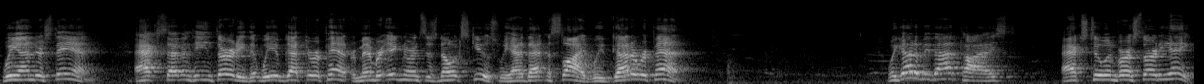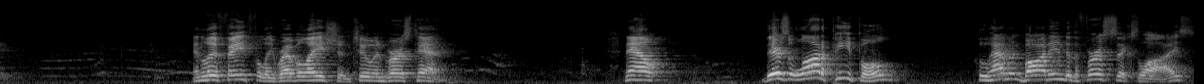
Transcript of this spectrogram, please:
We understand Acts 17 30 that we have got to repent. Remember, ignorance is no excuse. We had that in the slide. We've got to repent. We got to be baptized, Acts 2 and verse 38. And live faithfully, Revelation 2 and verse 10. Now, there's a lot of people who haven't bought into the first six lies,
